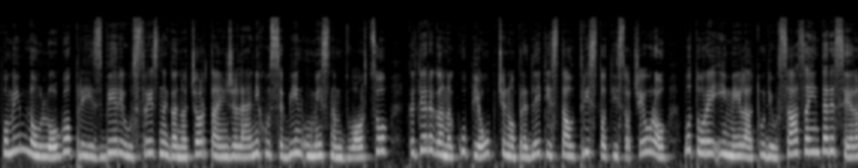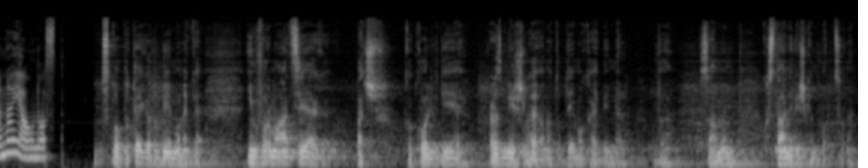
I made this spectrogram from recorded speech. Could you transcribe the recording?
Pomembno vlogo pri izbiri ustreznega načrta in želenih vsebin v mestnem dvorcu, katerega nakup je občino pred leti stal tristo tisoč evrov, bo torej imela tudi vsa zainteresirana javnost. V sklopu tega dobimo neke informacije, pač kako ljudje razmišljajo na to temo, kaj bi imeli v samem kostanjeviškem dvorcu, ne.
